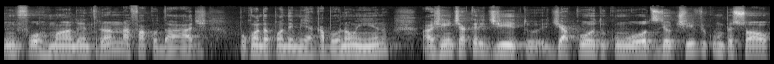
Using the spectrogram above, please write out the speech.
um formando entrando na faculdade, por quando a pandemia acabou não indo. A gente acredita, de acordo com outros, eu tive com um pessoal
